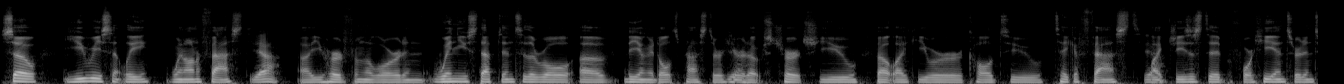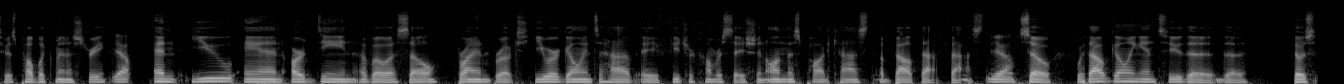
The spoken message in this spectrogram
So you recently went on a fast. Yeah. Uh, you heard from the Lord, and when you stepped into the role of the young adults pastor here Yeah. at Oaks Church, you felt like you were called to take a fast, Yeah. like Jesus did before he entered into his public ministry. Yeah. And you and our dean of OSL, Brian Brooks, you are going to have a future conversation on this podcast about that fast. Yeah. So, without going into the the those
